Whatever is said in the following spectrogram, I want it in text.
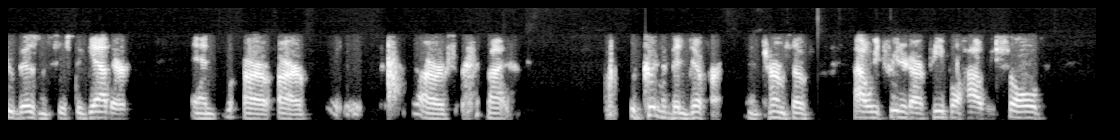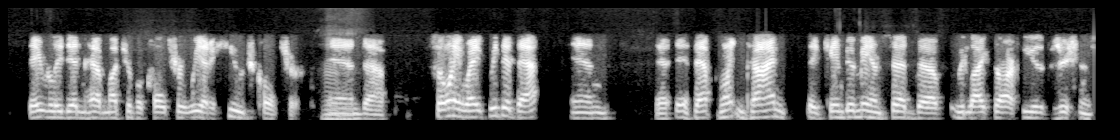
two businesses together, and our our our uh, we couldn't have been different in terms of how we treated our people, how we sold. They really didn't have much of a culture. We had a huge culture, mm-hmm. and uh, so anyway, we did that. And at, at, that point in time, they came to me and said, uh, "We'd like to offer you the position as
